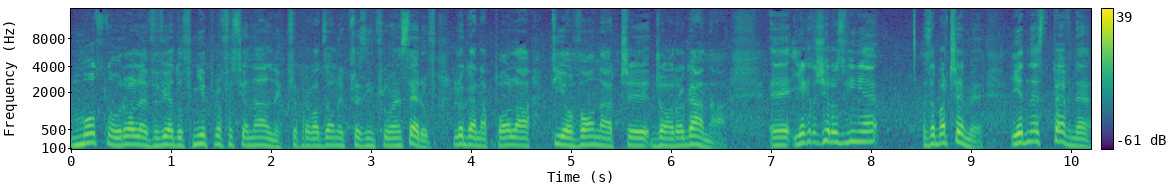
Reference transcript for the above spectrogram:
mocną rolę wywiadów nieprofesjonalnych przeprowadzonych przez influencerów Logana Paula, Tio Vona czy Joe Rogana. E, Jak to się rozwinie? Zobaczymy. Jedno jest pewne,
